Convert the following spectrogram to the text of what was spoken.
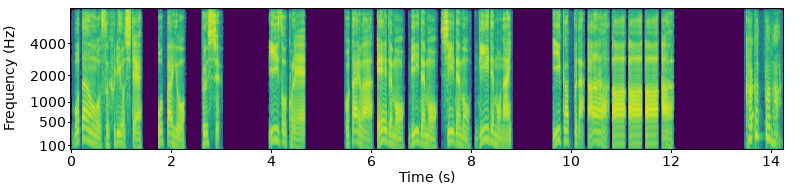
ボタンを押すふりをして、おっぱいをプッシュ。いいぞこれ。答えは A でも B でも C でも D でもない。いいカップだ。ああ、ああ、ああ、ああ。かかったな。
